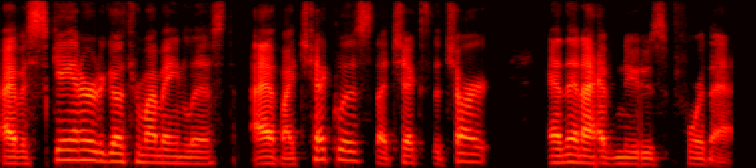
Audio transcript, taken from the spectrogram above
I have a scanner to go through my main list. I have my checklist that checks the chart, and then I have news for that.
